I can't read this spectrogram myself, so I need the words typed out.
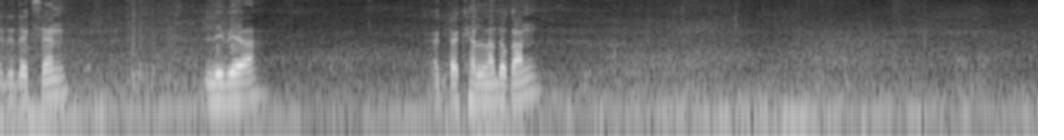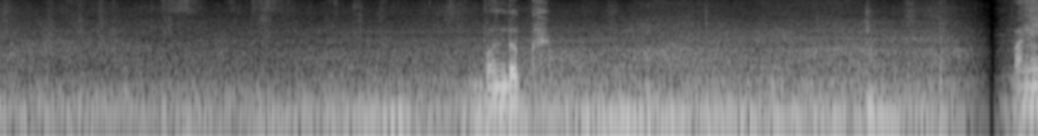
এতে দেখছেন লিবিয়া একটা খেলনা দোকান। বন্দুক। পানি।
